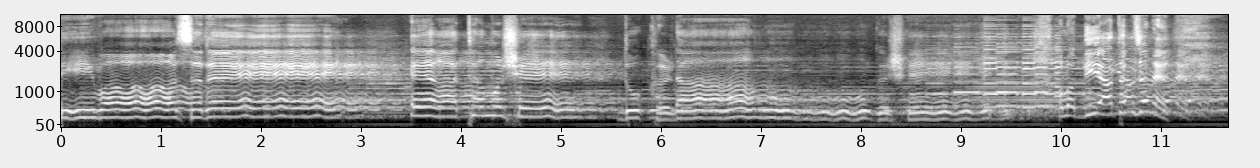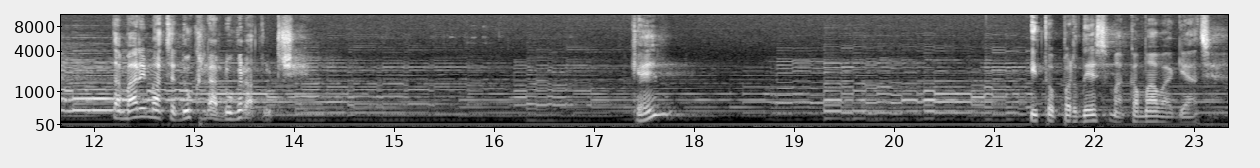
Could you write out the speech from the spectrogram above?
દિવસ રે, એ આથમશે દુખડા ઊંઘશે ઓલો દી આથમ છે ને, તમારી માથે દુઃખના ડુગરા તૂટશે. કેમ? એ તો પરદેશમાં કમાવા ગયા છે.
